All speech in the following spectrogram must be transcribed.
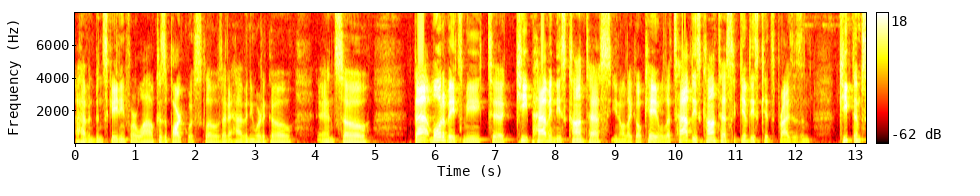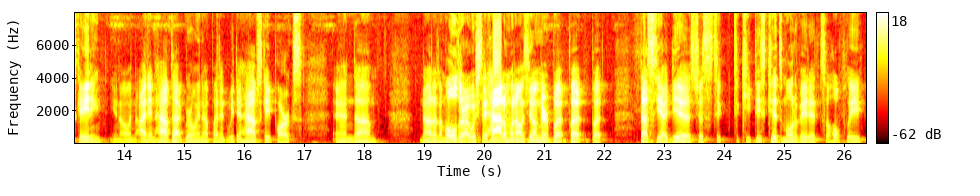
I haven't been skating for a while because the park was closed. I didn't have anywhere to go." And so that motivates me to keep having these contests. You know, like okay, well, let's have these contests to give these kids prizes and keep them skating. You know, and I didn't have that growing up. I didn't. We didn't have skate parks, and um, now that I'm older, I wish they had them when I was younger. But but but that's the idea. Is just to to keep these kids motivated. So hopefully.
